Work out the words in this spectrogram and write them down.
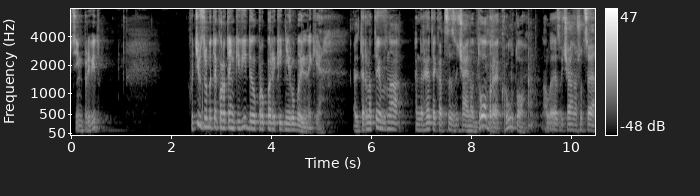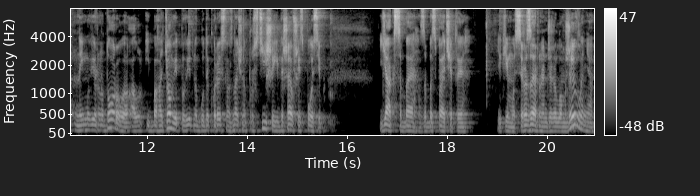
Всім привіт! Хотів зробити коротеньке відео про перекидні рубильники. Альтернативна енергетика це, звичайно, добре, круто, але, звичайно, що це неймовірно дорого, і багатьом, відповідно, буде корисно значно простіший і дешевший спосіб, як себе забезпечити якимось резервним джерелом живлення.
